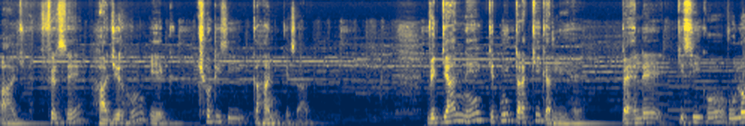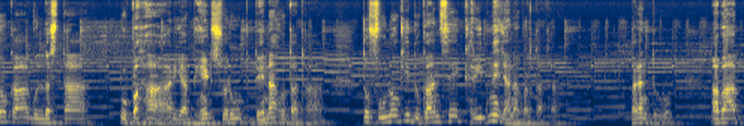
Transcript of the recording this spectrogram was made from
आज फिर से हाजिर हूँ एक छोटी सी कहानी के साथ। विज्ञान ने कितनी तरक्की कर ली है? पहले किसी को फूलों का गुलदस्ता, उपहार या भेंट स्वरूप देना होता था तो फूलों की दुकान से खरीदने जाना पड़ता था। परंतु अब आप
